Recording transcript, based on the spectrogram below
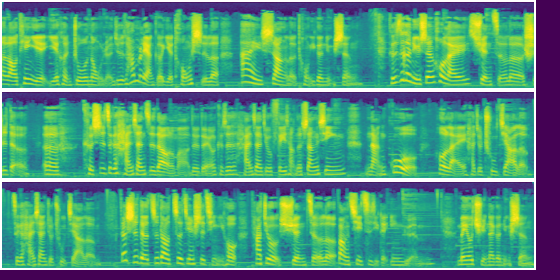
呃，老天爷也很捉弄人，就是他们两个也同时了爱上了同一个女生，可是这个女生后来选择了师德，呃，可是这个寒山知道了嘛，对不对？可是寒山就非常的伤心难过，后来他就出家了，这个寒山就出家了。但石德知道这件事情以后，他就选择了放弃自己的姻缘，没有娶那个女生。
